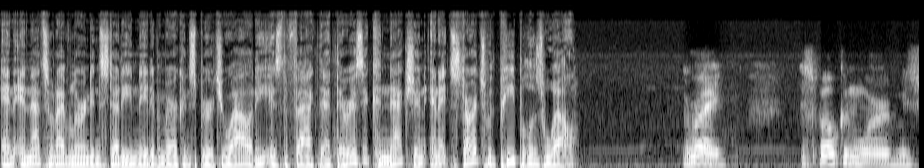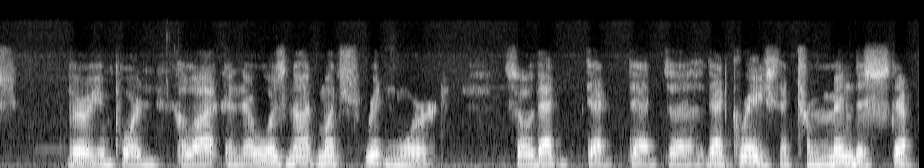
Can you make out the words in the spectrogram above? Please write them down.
And and that's what I've learned in studying Native American spirituality is the fact that there is a connection, and it starts with people as well. Right. The spoken word was very important a lot, and there was not much written word. So that that that uh, that grace, that tremendous step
